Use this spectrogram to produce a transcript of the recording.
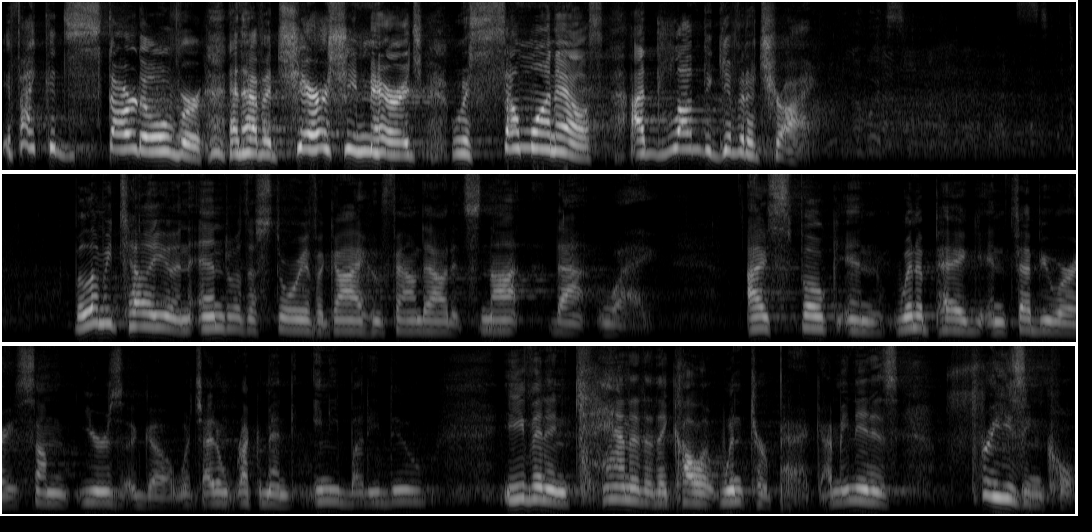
If I could start over and have a cherishing marriage with someone else, I'd love to give it a try. But let me tell you and end with a story of a guy who found out it's not that way. I spoke in Winnipeg in February some years ago, which I don't recommend anybody do. Even in Canada, they call it Winterpeg. I mean, it is freezing cold.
